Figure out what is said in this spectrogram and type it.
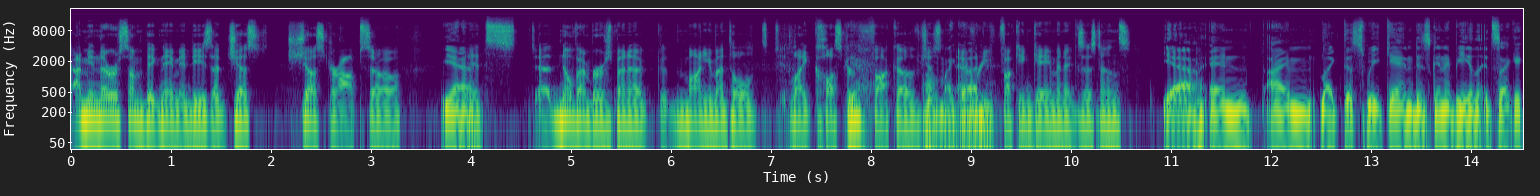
I mean, there were some big name indies that just just dropped, so Yeah. it's uh, November's been a monumental like cluster fuck of just Oh my God. every fucking game in existence. Yeah, and I'm like this weekend is gonna be it's like a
